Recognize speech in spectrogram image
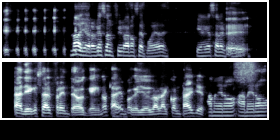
no, yo creo que eso en FIBA no se puede. Tiene que ser el frente. Eh, ah, tiene que ser al frente, ok, no está bien, porque yo iba a hablar con Target. A menos, a menos,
